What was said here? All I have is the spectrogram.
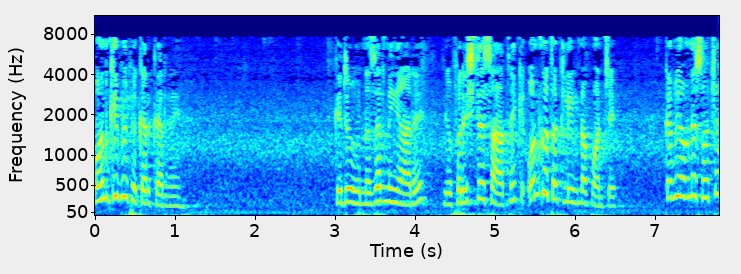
ان کی بھی فکر کر رہے ہیں کہ جو نظر نہیں آ رہے، جو فرشتے ساتھ ہیں، کہ ان کو تکلیف نہ پہنچے۔ کبھی ہم نے سوچا؟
